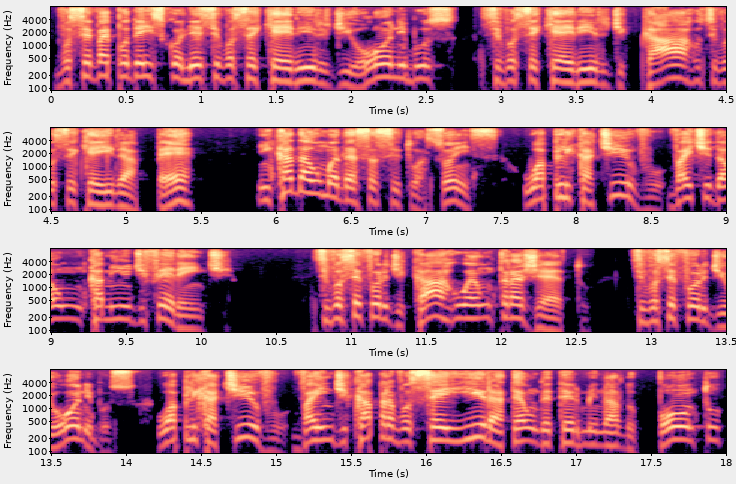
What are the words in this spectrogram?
Você vai poder escolher se você quer ir de ônibus, se você quer ir de carro, se você quer ir a pé. Em cada uma dessas situações, o aplicativo vai te dar um caminho diferente. Se você for de carro, é um trajeto. Se você for de ônibus, o aplicativo vai indicar para você ir até um determinado ponto,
